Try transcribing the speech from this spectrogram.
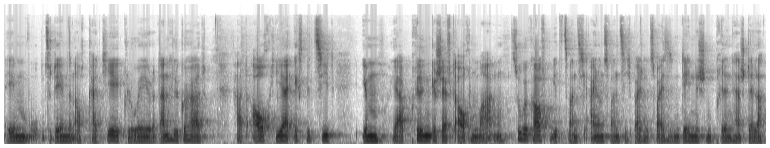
eben wo, zu dem dann auch Cartier, Chloé oder Dunhill gehört, hat auch hier explizit im ja, Brillengeschäft auch Marken zugekauft, wie jetzt 2021 beispielsweise den dänischen Brillenhersteller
